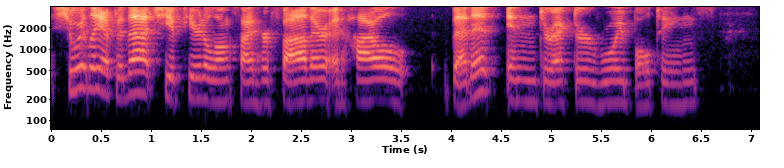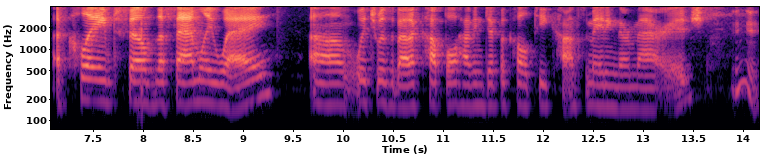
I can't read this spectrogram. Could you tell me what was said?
Shortly after that, she appeared alongside her father and Hywel Bennett in director Roy Boulting's acclaimed film The Family Way, um, which was about a couple having difficulty consummating their marriage, Mm.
